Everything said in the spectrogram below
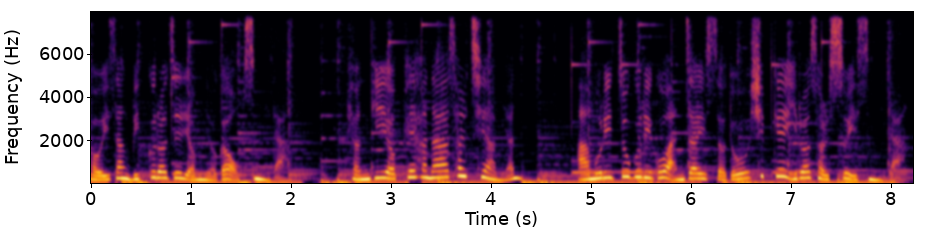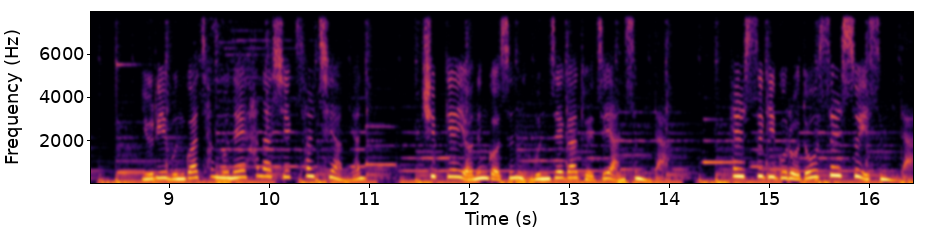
더 이상 미끄러질 염려가 없습니다. 변기 옆에 하나 설치하면 아무리 쪼그리고 앉아 있어도 쉽게 일어설 수 있습니다. 유리 문과 창문에 하나씩 설치하면 쉽게 여는 것은 문제가 되지 않습니다. 헬스 기구로도 쓸 수 있습니다.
